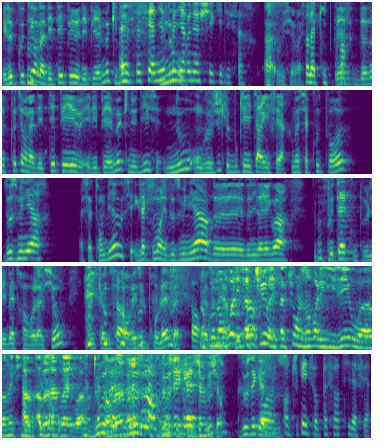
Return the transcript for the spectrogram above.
Et de l'autre côté, hmm. on a des TPE et des PME qui disent Ça c'est Agnès Pannier-Runacher qui dit ça. Ah oui, c'est vrai. Sur la petite croix. De, notre côté, on a des TPE et des PME qui nous disent nous on veut juste le bouclier tarifaire. Combien ça coûte pour eux? 12 milliards. Bah, ça tombe bien, c'est exactement les 12 milliards de, de Grégoire. Peut-être qu'on peut les mettre en relation et comme ça on résout le problème. Donc on envoie les factures, les factures on les envoie à l'Elysée ou à Matignon. Ah, ah, 12, 12, égale 12. 12 égale 12. En tout cas, ils ne sont pas sortis d'affaire.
